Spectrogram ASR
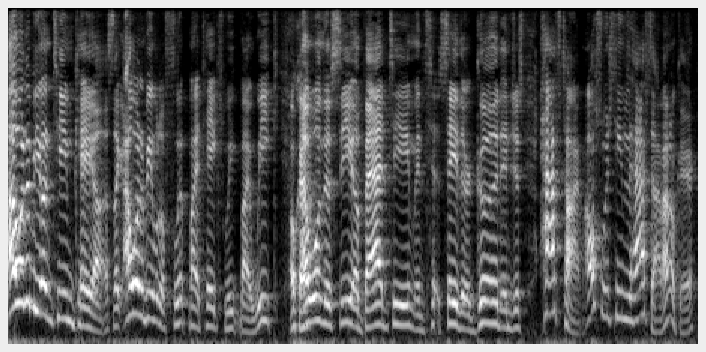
I want to be on Team Chaos. Like, I want to be able to flip my takes week by week. Okay. I want to see a bad team and t- say they're good and just halftime. I'll switch teams at halftime. I don't care.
